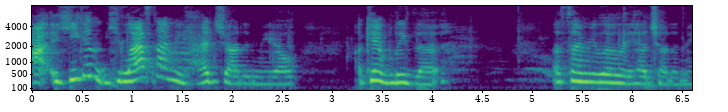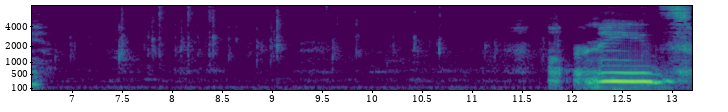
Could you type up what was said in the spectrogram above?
I he can he last time he headshotted me, yo. I can't believe that. Last time he literally headshotted me. Oh, grenades.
